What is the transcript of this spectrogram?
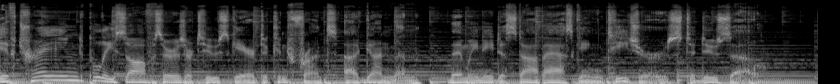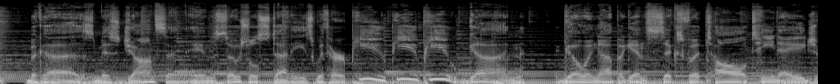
If trained police officers are too scared to confront a gunman, then we need to stop asking teachers to do so because Miss Johnson in social studies with her pew pew pew gun going up against six foot tall teenage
